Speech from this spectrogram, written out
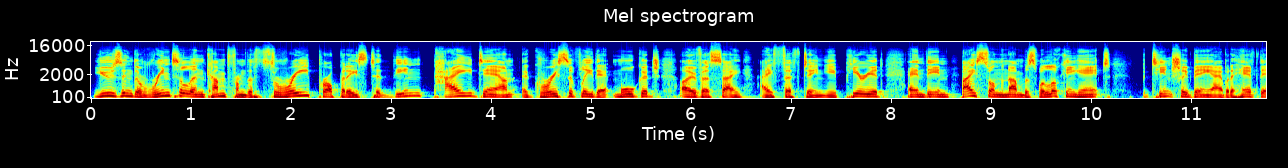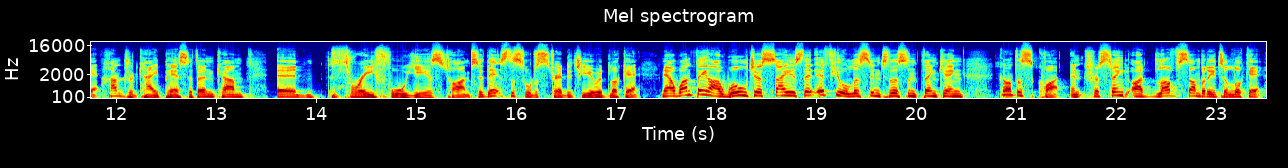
using the rental income from the three properties to then pay down aggressively that mortgage over, say, a 15 year period. And then, based on the numbers we're looking at, potentially being able to have that 100k passive income in three, four years' time. So that's the sort of strategy you would look at. Now, one thing I will just say is that if you're listening to this and thinking, God, this is quite interesting, I'd love somebody to look at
